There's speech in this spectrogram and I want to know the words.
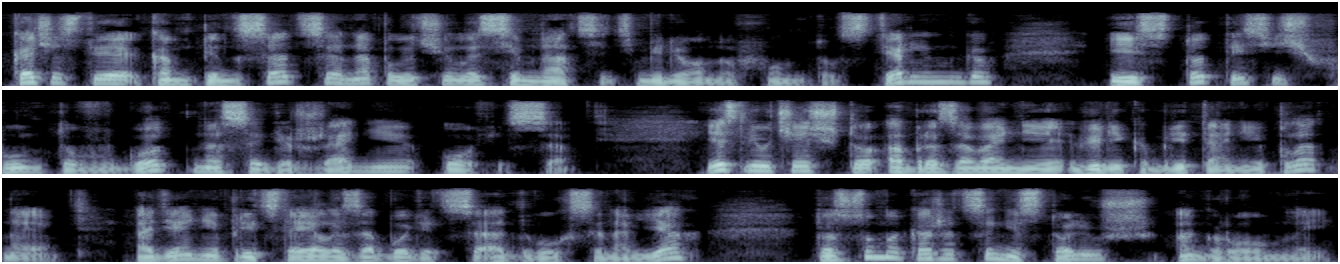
В качестве компенсации она получила 17 миллионов фунтов стерлингов и 100 тысяч фунтов в год на содержание офиса. Если учесть, что образование Великобритании платное, а Диане предстояло заботиться о двух сыновьях, то сумма кажется не столь уж огромной.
